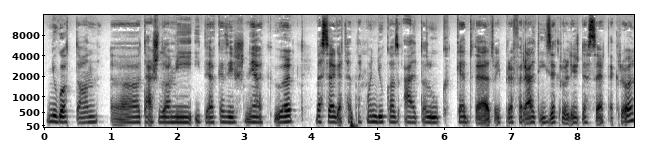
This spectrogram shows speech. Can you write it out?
nyugodtan uh, társadalmi ítélkezés nélkül beszélgethetnek mondjuk az általuk kedvelt vagy preferált ízekről és desszertekről,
